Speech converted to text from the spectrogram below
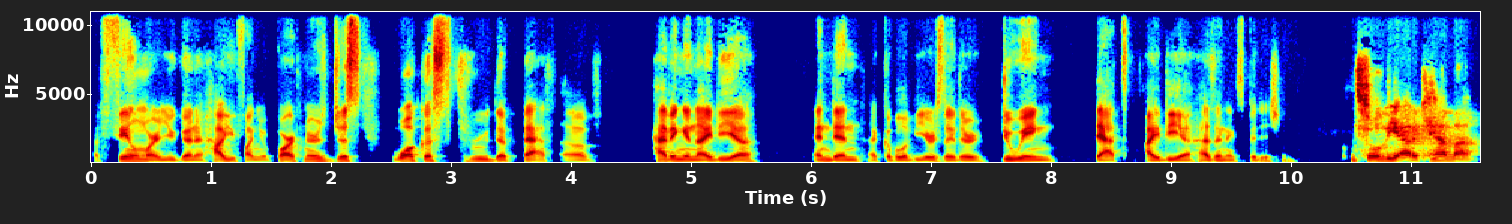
a film? Are you going to how you find your partners? Just walk us through the path of having an idea and then a couple of years later doing that idea as an expedition. So the Atacama,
